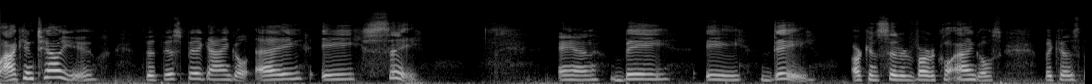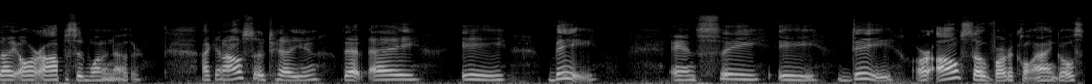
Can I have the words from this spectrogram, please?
I can tell you that this big angle AEC and BED are considered vertical angles because they are opposite one another. I can also tell you that AEB and CED are also vertical angles.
